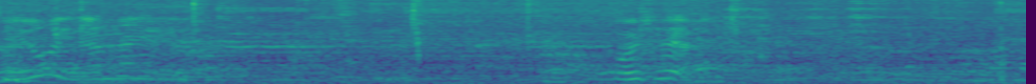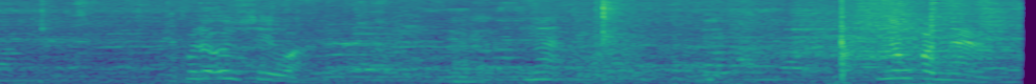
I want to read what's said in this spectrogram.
Sayo, ilan na yun. Oishi. これ美味しいわ。ね。なんかね。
